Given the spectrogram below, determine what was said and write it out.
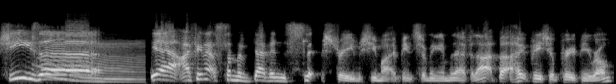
She's uh, Hmm. yeah. I think that's some of Devin's slipstream. She might have been swimming in there for that, but hopefully she'll prove me wrong.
